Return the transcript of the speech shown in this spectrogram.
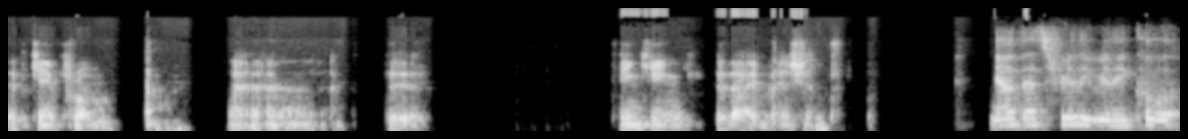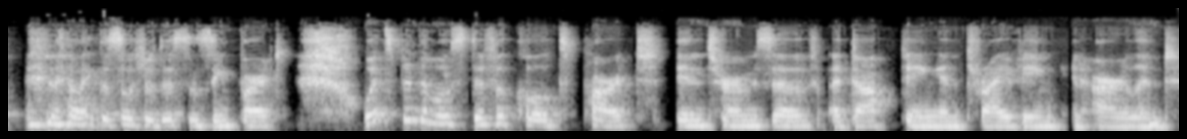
that came from uh, the thinking that I mentioned. No, that's really, really cool. And I like the social distancing part. What's been the most difficult part in terms of adopting and thriving in Ireland?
